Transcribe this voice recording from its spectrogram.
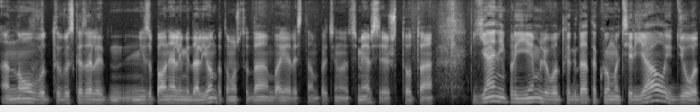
А, ну, вот вы сказали, не заполняли медальон, потому что, да, боялись там протянуть смерть или что-то. Я не приемлю, вот когда такой материал идет,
